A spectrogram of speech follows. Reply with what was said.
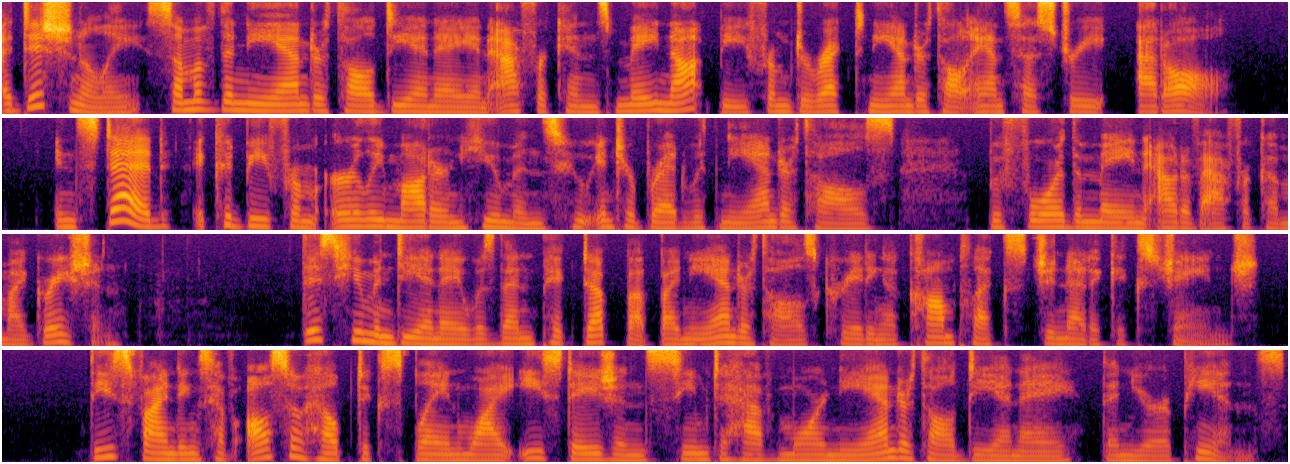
Additionally, some of the Neanderthal DNA in Africans may not be from direct Neanderthal ancestry at all. Instead, it could be from early modern humans who interbred with Neanderthals before the main out of Africa migration. This human DNA was then picked up by Neanderthals, creating a complex genetic exchange. These findings have also helped explain why East Asians seem to have more Neanderthal DNA than Europeans.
